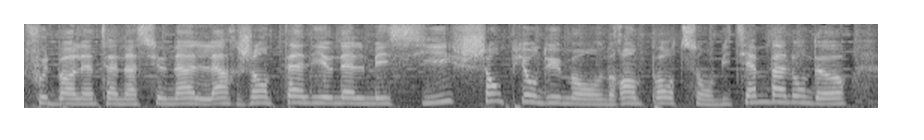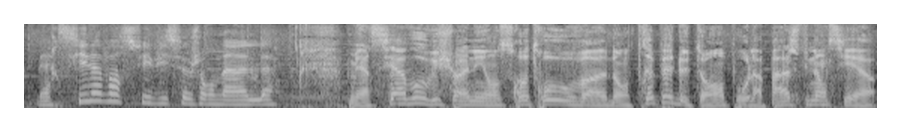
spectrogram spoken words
Football international, l'Argentin Lionel Messi, champion du monde, remporte son huitième ballon d'or. Merci d'avoir suivi ce journal. Merci à vous, Vishwani. On se retrouve dans très peu de temps pour la page financière.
